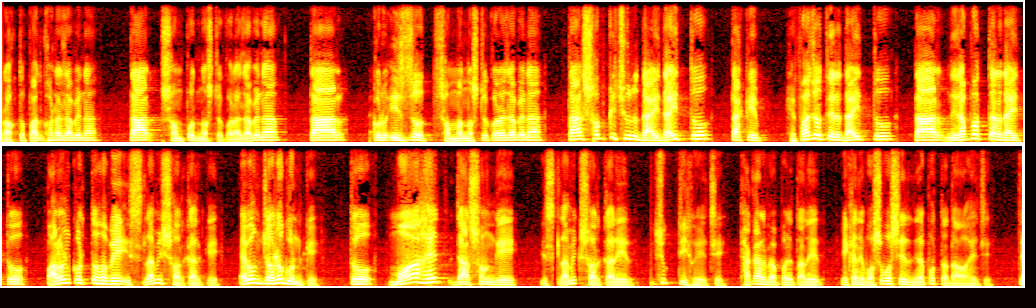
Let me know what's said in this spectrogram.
রক্তপাত ঘটা যাবে না, তার সম্পদ নষ্ট করা যাবে না, তার কোনো ইজ্জত, সম্মান নষ্ট করা যাবে না। তার সব কিছুর দায় দায়িত্ব, তাকে হেফাজতের দায়িত্ব তার নিরাপত্তার দায়িত্ব পালন করতে হবে ইসলামী সরকারকে এবং জনগণকে। তো মোয়াহেদ যার সঙ্গে ইসলামিক সরকারের চুক্তি হয়েছে, থাকার ব্যাপারে তাদের এখানে বসবাসের নিরাপত্তা দেওয়া হয়েছে। তো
